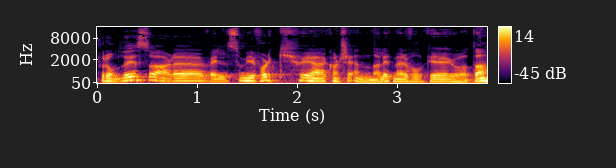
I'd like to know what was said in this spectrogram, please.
Forhåpentligvis så er det vel så mye folk, og jeg er kanskje enda litt mer folk i gågata.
